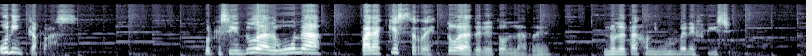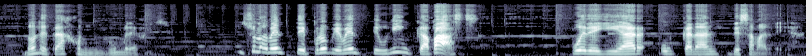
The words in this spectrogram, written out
Un incapaz. Porque sin duda alguna, ¿para qué se restó la Teletón la red? No le trajo ningún beneficio. No le trajo ningún beneficio. solamente propiamente un incapaz puede guiar un canal de esa manera.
